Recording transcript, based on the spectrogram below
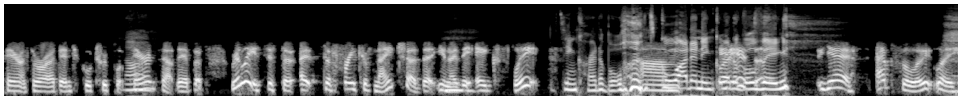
parents or identical triplet No. parents out there, but really, it's just a it's a freak of nature that you know the egg split. it's incredible. it's Um, quite an incredible thing. Yes, absolutely.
